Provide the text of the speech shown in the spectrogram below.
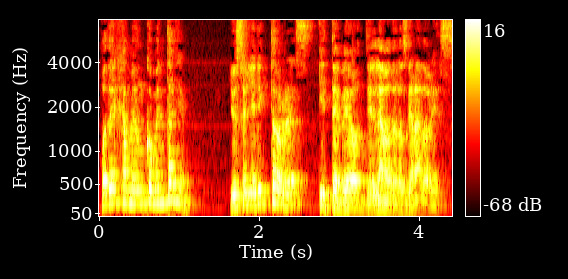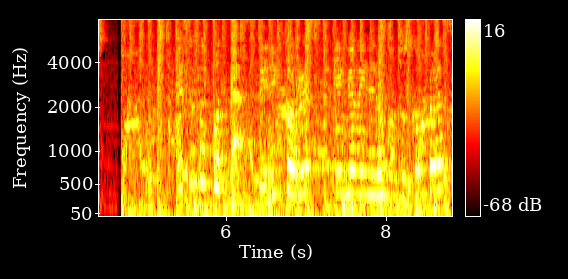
O déjame un comentario. Yo soy Eric Torres y te veo del lado de los ganadores. Este es el podcast de Eric Torres en gadinerocontuscompras.com.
